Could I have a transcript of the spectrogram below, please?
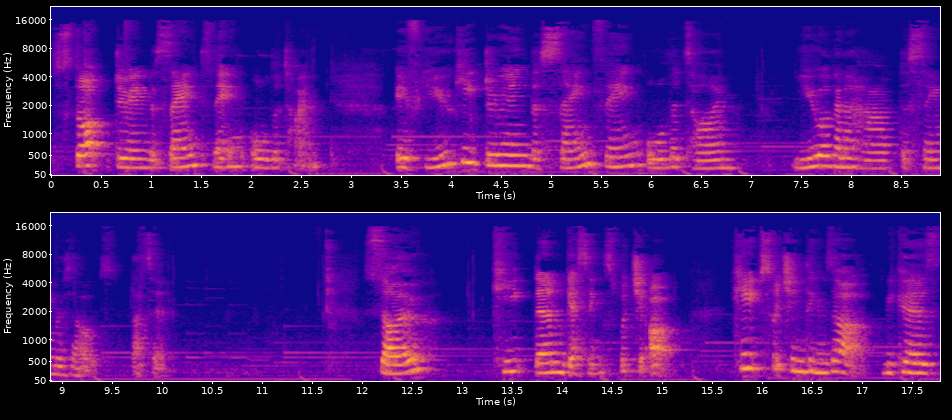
Stop doing the same thing all the time. If you keep doing the same thing all the time, you are to have the same results. That's it. So, keep them guessing. Switch it up. Keep switching things up because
